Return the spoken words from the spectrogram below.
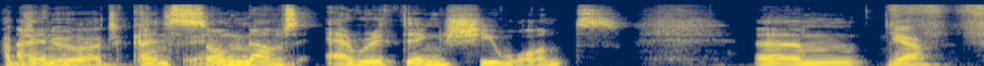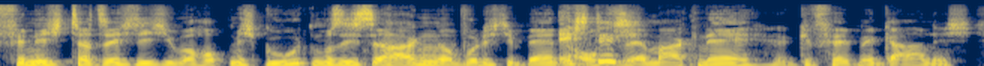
Hab ein, ich gehört. Krass, ein Song ey. namens Everything She Wants. Ähm, ja. Finde ich tatsächlich überhaupt nicht gut, muss ich sagen, obwohl ich die Band Echt auch nicht? sehr mag. Nee, gefällt mir gar nicht.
